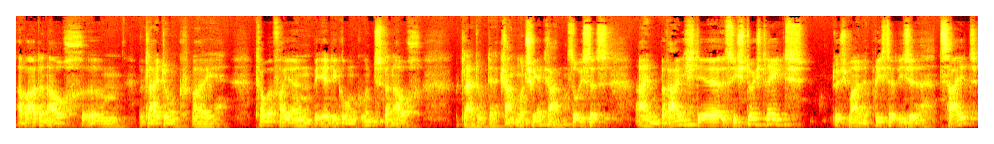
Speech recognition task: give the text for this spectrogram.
aber dann auch ähm, Begleitung bei Trauerfeiern, Beerdigung und dann auch Begleitung der Kranken und Schwerkranken. So ist es ein Bereich, der sich durchträgt durch meine priesterliche Zeit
